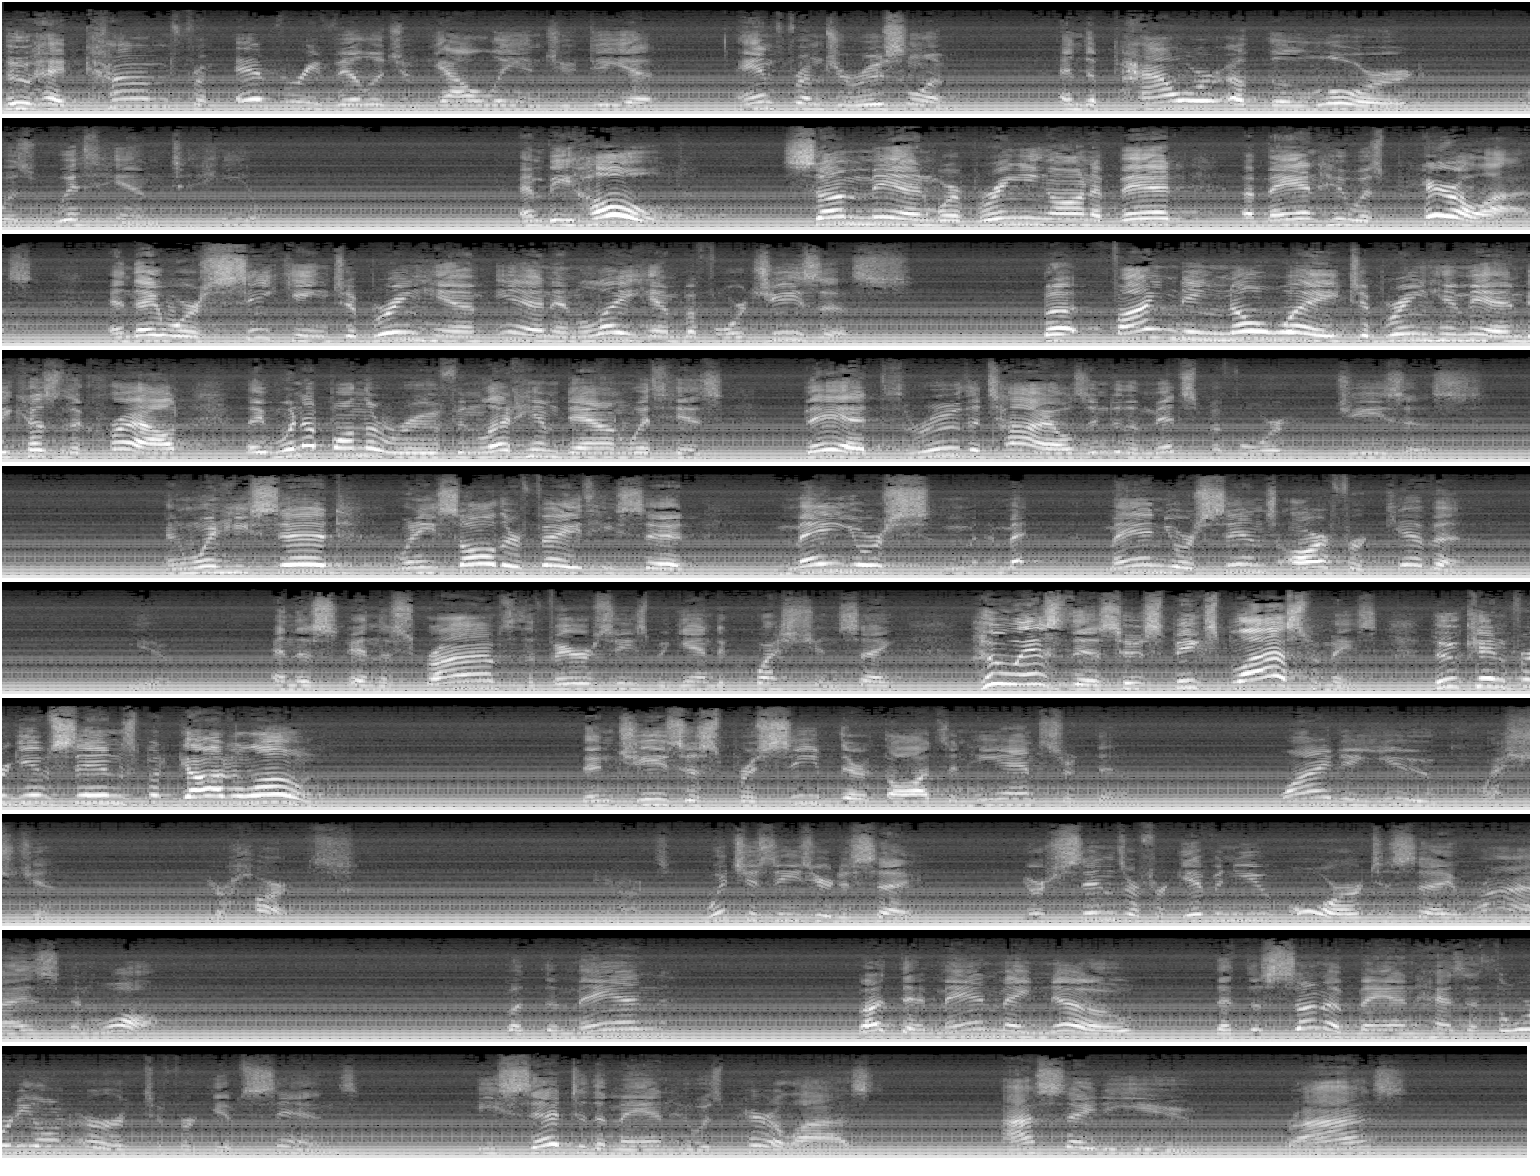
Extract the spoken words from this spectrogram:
who had come from every village of Galilee and Judea and from Jerusalem, and the power of the Lord was with him to heal. and behold, some men were bringing on a bed a man who was paralyzed, and they were seeking to bring him in and lay him before Jesus. But finding no way to bring him in because of the crowd, they went up on the roof and let him down with his bed through the tiles into the midst before Jesus. And when he said, when he saw their faith, he said, "May your man, your sins are forgiven." You. And the, and the scribes and the Pharisees began to question, saying, Who is this who speaks blasphemies? Who can forgive sins but God alone? Then Jesus perceived their thoughts, and he answered them, Why do you question your hearts? Your hearts? Which is easier to say, Your sins are forgiven you, or to say, Rise and walk? But the man, but that man may know that the Son of Man has authority on earth to forgive sins, he said to the man who was paralyzed, I say to you, rise,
